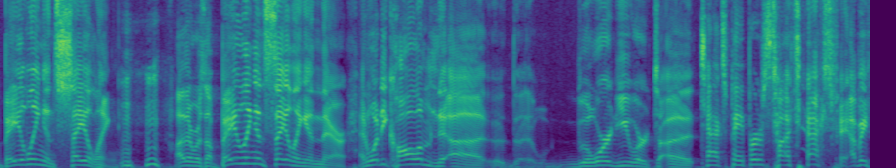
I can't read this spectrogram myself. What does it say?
bailing and sailing. Mm-hmm. Uh, there was a bailing and sailing in there. And what do you call them? Uh, the word you were t- uh, tax papers. T- tax. I mean,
